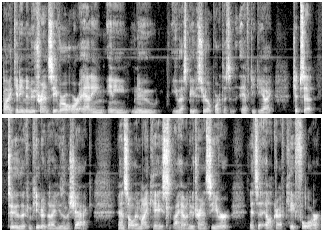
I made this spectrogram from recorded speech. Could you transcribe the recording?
by getting a new transceiver or adding any new USB to serial port that's an FTDI chipset to the computer that I use in the shack. And so in my case, I have a new transceiver. It's an Elecraft K4,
